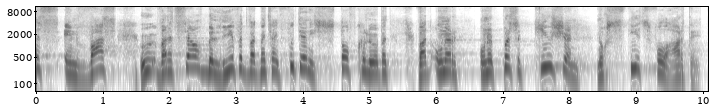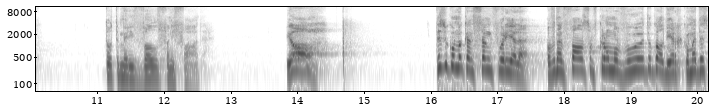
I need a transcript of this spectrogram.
is en was, hoe wat dit self beleef het wat met sy voete in die stof geloop het, wat onder onder persecution nog steeds volhard het tot en met die wil van die Vader. Ja. Dis hoekom ek kan sing vir julle of dit nou vals of krom of hoe dit ook al deurgekom het, dis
